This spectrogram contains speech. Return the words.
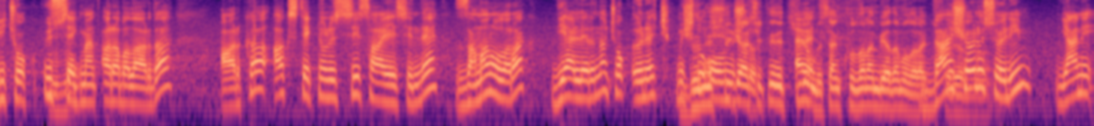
birçok üst segment arabalarda arka aks teknolojisi sayesinde zaman olarak diğerlerinden çok öne çıkmıştı Dönüşü olmuştu. gerçekten etkiliyor Evet. mu? Sen kullanan bir adam olarak Ben şöyle bunu. söyleyeyim. Yani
